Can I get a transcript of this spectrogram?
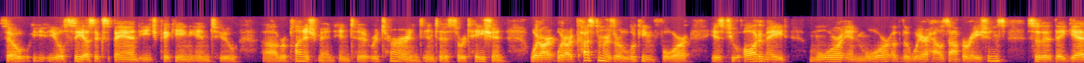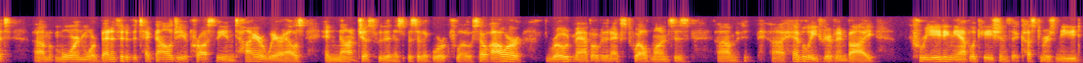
So you'll see us expand each picking into uh, replenishment, into returns, into sortation. What our what our customers are looking for is to automate more and more of the warehouse operations so that they get um, more and more benefit of the technology across the entire warehouse and not just within a specific workflow. So our roadmap over the next 12 months is um, uh, heavily driven by creating the applications that customers need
